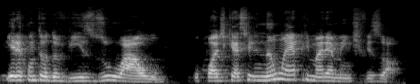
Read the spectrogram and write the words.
e ele é conteúdo visual. O podcast ele não é primariamente visual.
